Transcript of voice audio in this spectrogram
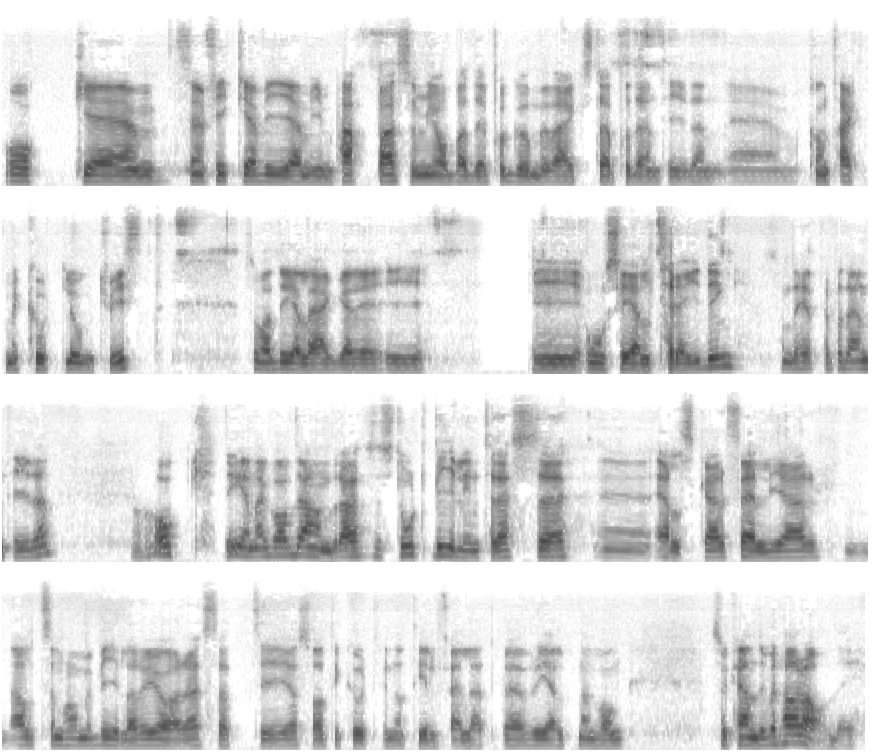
Och eh, sen fick jag via min pappa som jobbade på gummiverkstad på den tiden eh, kontakt med Kurt Lundqvist som var delägare i, i OCL Trading som det hette på den tiden. Och det ena gav det andra. Stort bilintresse, eh, älskar fälgar, allt som har med bilar att göra. Så att, eh, jag sa till Kurt vid något tillfälle att behöver hjälp någon gång så kan du väl höra av dig.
